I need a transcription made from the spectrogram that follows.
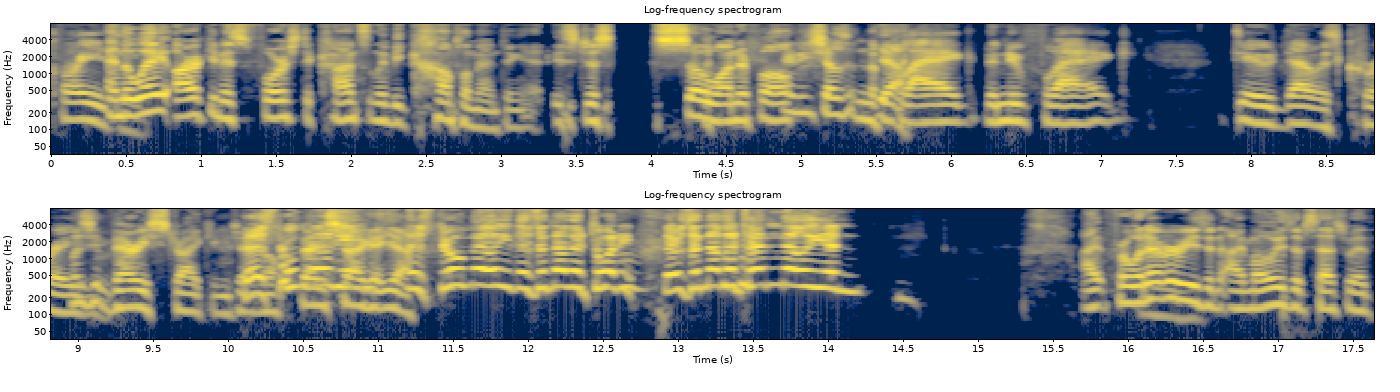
crazy. And the way Arkin is forced to constantly be complimenting it is just so wonderful. and he shows him the Yeah. flag, the new flag. Dude, that was crazy. What is it? Very striking, General. There's two Very million. striking, yeah. There's two million. There's another twenty. There's another ten million. I, for whatever reason, I'm always obsessed with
